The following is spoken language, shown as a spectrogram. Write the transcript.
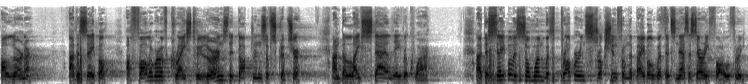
A learner, a disciple, a follower of Christ who learns the doctrines of Scripture and the lifestyle they require. A disciple is someone with proper instruction from the Bible with its necessary follow through,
